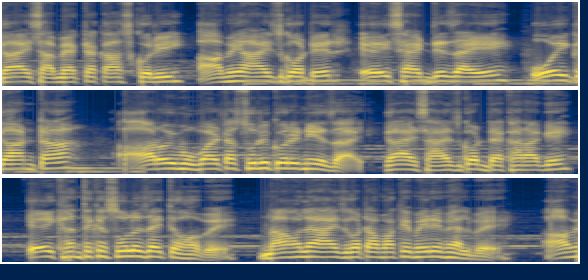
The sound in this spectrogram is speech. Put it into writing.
গাইস আমি একটা কাজ করি আমি আইস গটের এই সাইড দিয়ে যাই ওই গানটা আর ওই মোবাইলটা চুরি করে নিয়ে যাই। গাইস আইস গট দেখার আগে এইখান থেকে চলে যাইতে হবে না হলে আইস গট আমাকে মেরে ফেলবে। আমি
